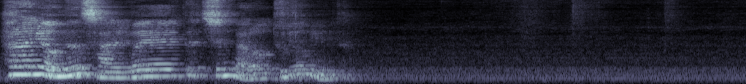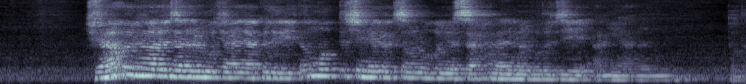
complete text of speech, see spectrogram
하나님이 없는 삶의 끝은 바로 두려움입니다. 죄악을 행하는 자들을 무지하냐 그들이 떡 먹듯이 내 백성을 먹으면서 하나님을 부르지 아니하는 도다.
